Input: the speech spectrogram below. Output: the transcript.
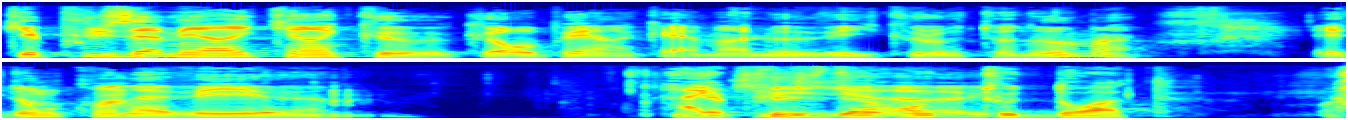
qui est plus américain qu'européen quand même, hein, le véhicule autonome. Et donc on avait... il y a plus de routes toutes droites.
